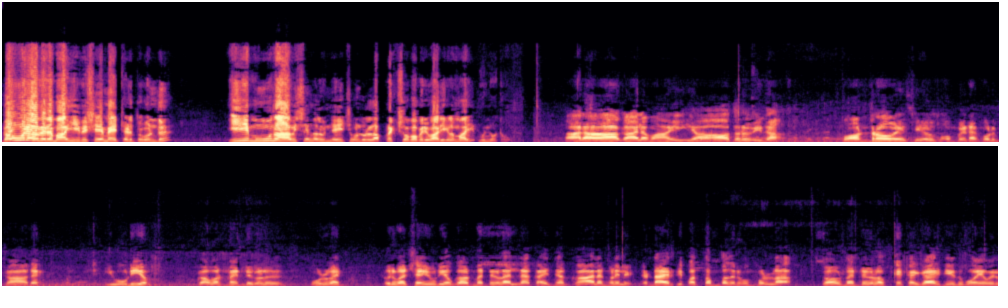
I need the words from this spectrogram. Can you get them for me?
ഗൗരവതരമായി ഈ വിഷയം ഏറ്റെടുത്തുകൊണ്ട് ഈ മൂന്ന് ആവശ്യങ്ങൾ ഉന്നയിച്ചുകൊണ്ടുള്ള പ്രക്ഷോഭ പരിപാടികളുമായി മുന്നോട്ട് പോകും. കാലാകാലമായി യാതൊരുവിധ കോൺട്രോവേഴ്സികൾക്കും ഇടം കൊടുക്കാതെ യു ഡി എഫ് ഗവൺമെന്റുകൾ മുഴുവൻ. ഒരുപക്ഷെ യു ഡി എഫ് ഗവൺമെന്റുകളല്ല കഴിഞ്ഞ കാലങ്ങളിൽ രണ്ടായിരത്തി പത്തൊമ്പതിന് മുമ്പുള്ള ഗവൺമെന്റുകളൊക്കെ കൈകാര്യം ചെയ്തു പോയ ഒരു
